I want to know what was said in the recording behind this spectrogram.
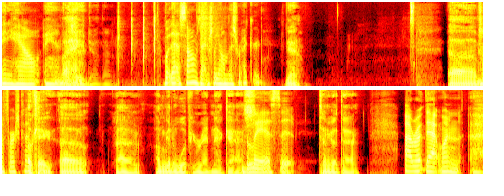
anyhow. And, I hate doing that. but that song's actually on this record. Yeah. Was the first cut. Okay. Uh, uh, I'm gonna whoop your redneck ass. Bless it. Tell me about that. I wrote that one uh,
